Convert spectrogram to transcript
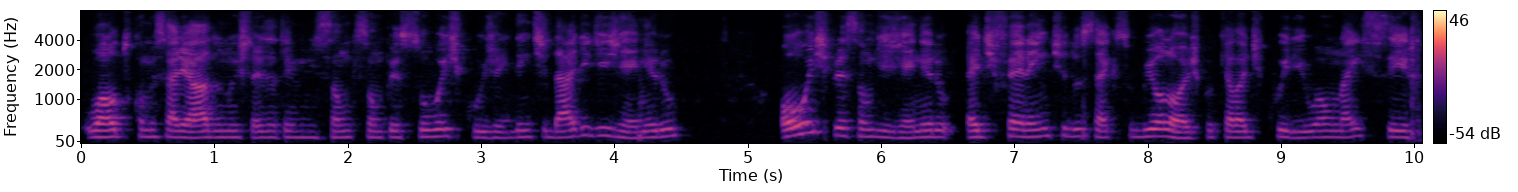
o Alto Comissariado nos traz a definição que são pessoas cuja identidade de gênero ou expressão de gênero é diferente do sexo biológico que ela adquiriu ao nascer.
